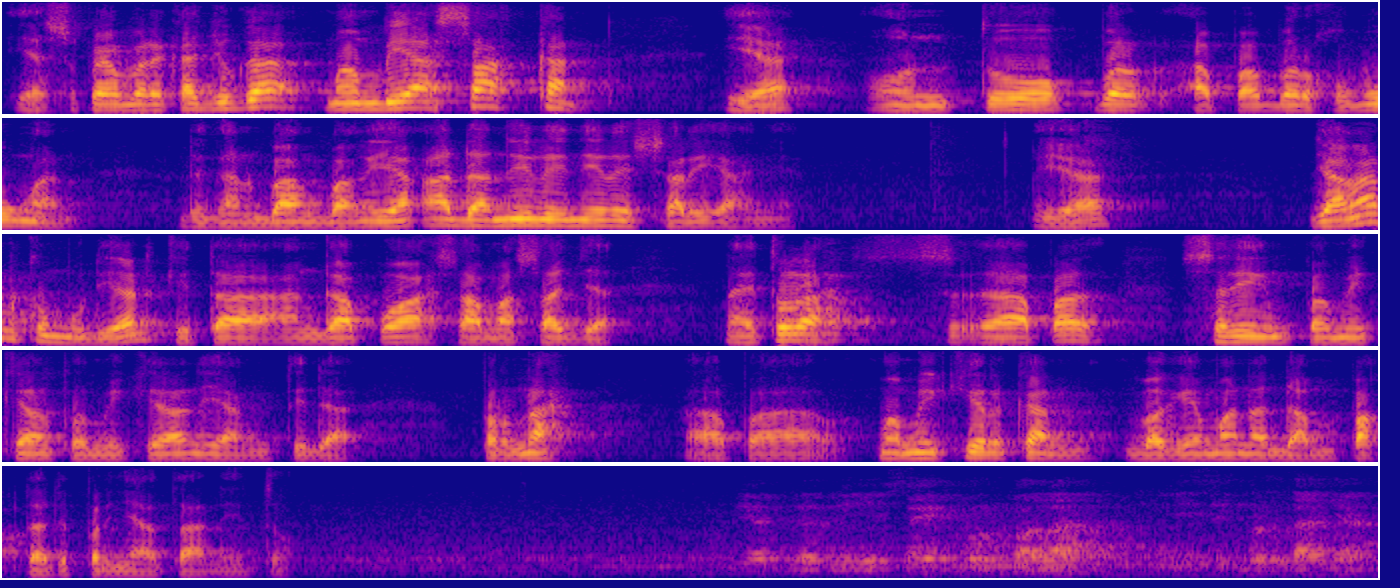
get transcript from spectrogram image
ya supaya mereka juga membiasakan, ya, untuk ber, apa, berhubungan dengan bank-bank yang ada nilai-nilai syariahnya, ya. Jangan kemudian kita anggap wah sama saja Nah itulah apa sering pemikiran-pemikiran yang tidak pernah apa memikirkan bagaimana dampak dari pernyataan itu. Dari Saiful Falah izin bertanya,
